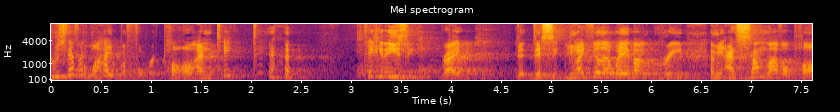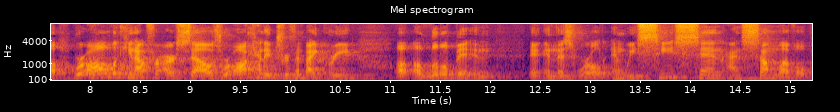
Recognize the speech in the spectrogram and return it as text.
Who's never lied before, Paul? I mean, take, take it easy, right? You might feel that way about greed. I mean, on some level, Paul, we're all looking out for ourselves. We're all kind of driven by greed a, a little bit in, in this world, and we see sin on some level.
